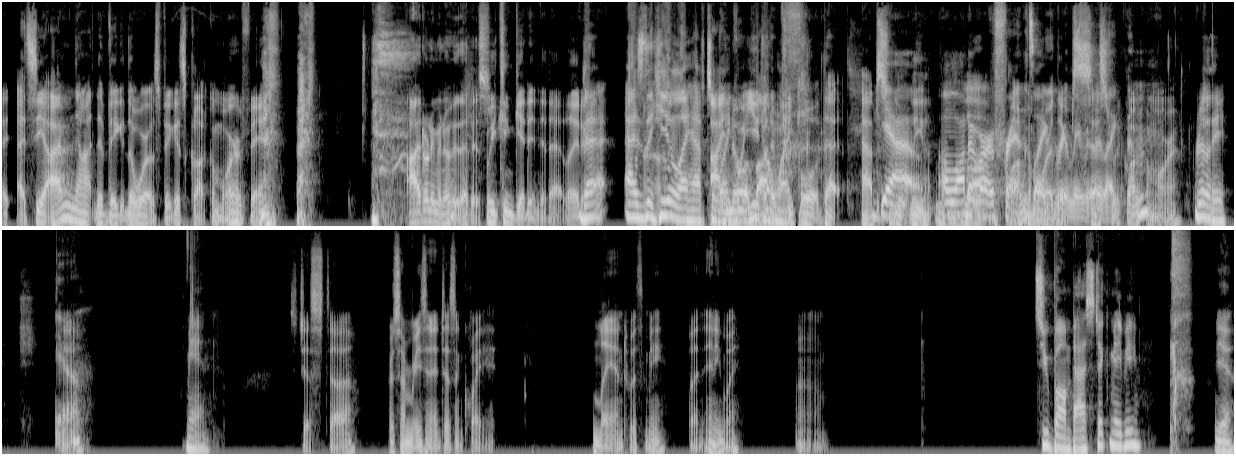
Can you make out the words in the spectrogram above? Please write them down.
I, I see. I'm not the big the world's biggest Glocca Morra fan. I don't even know who that is. We can get into that later. That as the heel, I have to I know what a you lot don't of like. people that absolutely. Yeah, a lot of our friends, like, They're really, really obsessed like with them. Glocca Morra. Really, Yeah. man. It's just uh, for some reason it doesn't quite land with me. But anyway, um, Too bombastic, maybe. yeah,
